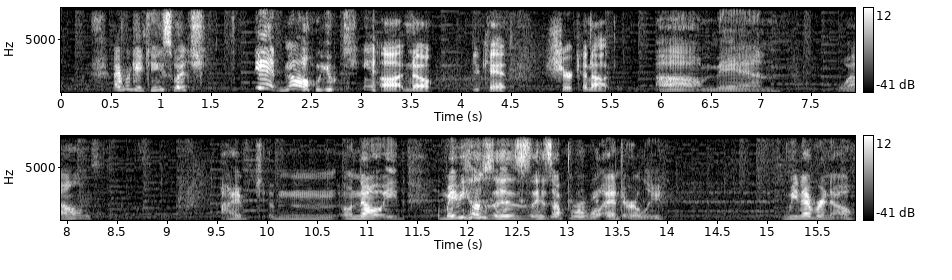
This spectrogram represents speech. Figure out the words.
I forget. Can you switch? Yeah, no, you can't. Uh, no, you can't. Sure cannot. Oh man. Well, I've. Um, oh no. He, maybe his, his his uproar will end early. We never know.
